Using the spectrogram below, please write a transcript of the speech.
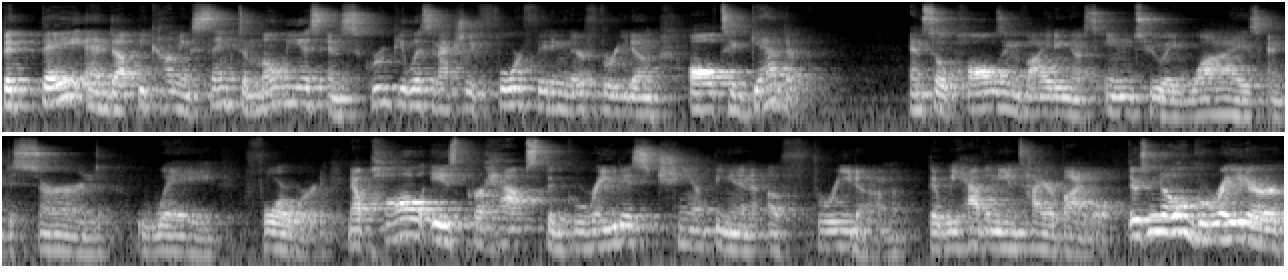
that they end up becoming sanctimonious and scrupulous and actually forfeiting their freedom altogether. And so Paul's inviting us into a wise and discerned way forward. Now, Paul is perhaps the greatest champion of freedom that we have in the entire Bible. There's no greater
